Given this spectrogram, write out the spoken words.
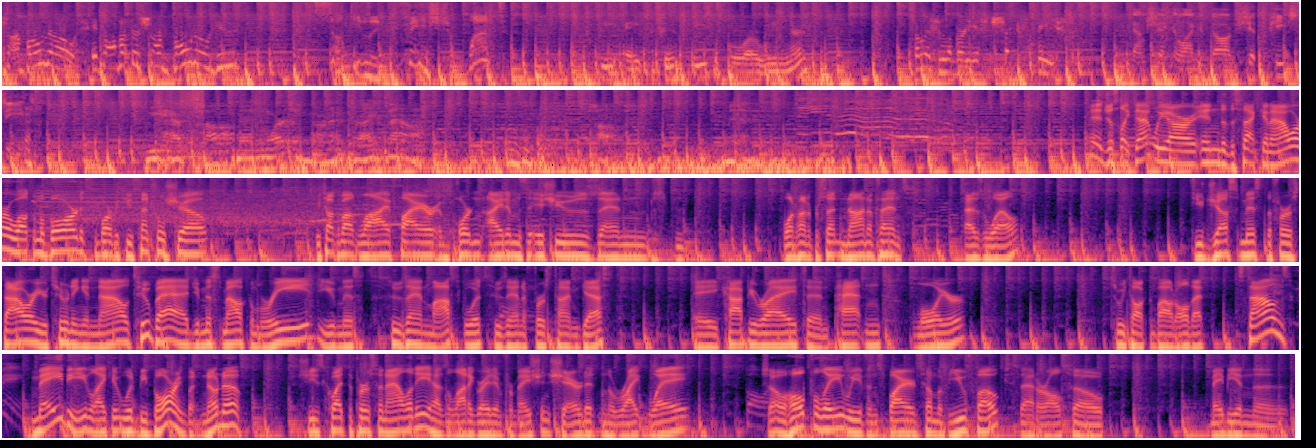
Charbono! It's all about the Charbono, dude. Succulent fish. What? He ate two feet 54 wieners. But listen, Lavernius, shut your face. I'm shaking like a dog shit peach seeds. We have top men working on it right now. Top men. And just like that, we are into the second hour. Welcome aboard. It's the Barbecue Central Show. We talk about live fire, important items, issues, and 100% non offense as well. If you just missed the first hour, you're tuning in now. Too bad you missed Malcolm Reed. You missed Suzanne Moskowitz, Suzanne, a first time guest, a copyright and patent lawyer. So we talked about all that. Sounds maybe like it would be boring, but no, no. She's quite the personality, has a lot of great information, shared it in the right way. So hopefully we've inspired some of you folks that are also maybe in the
